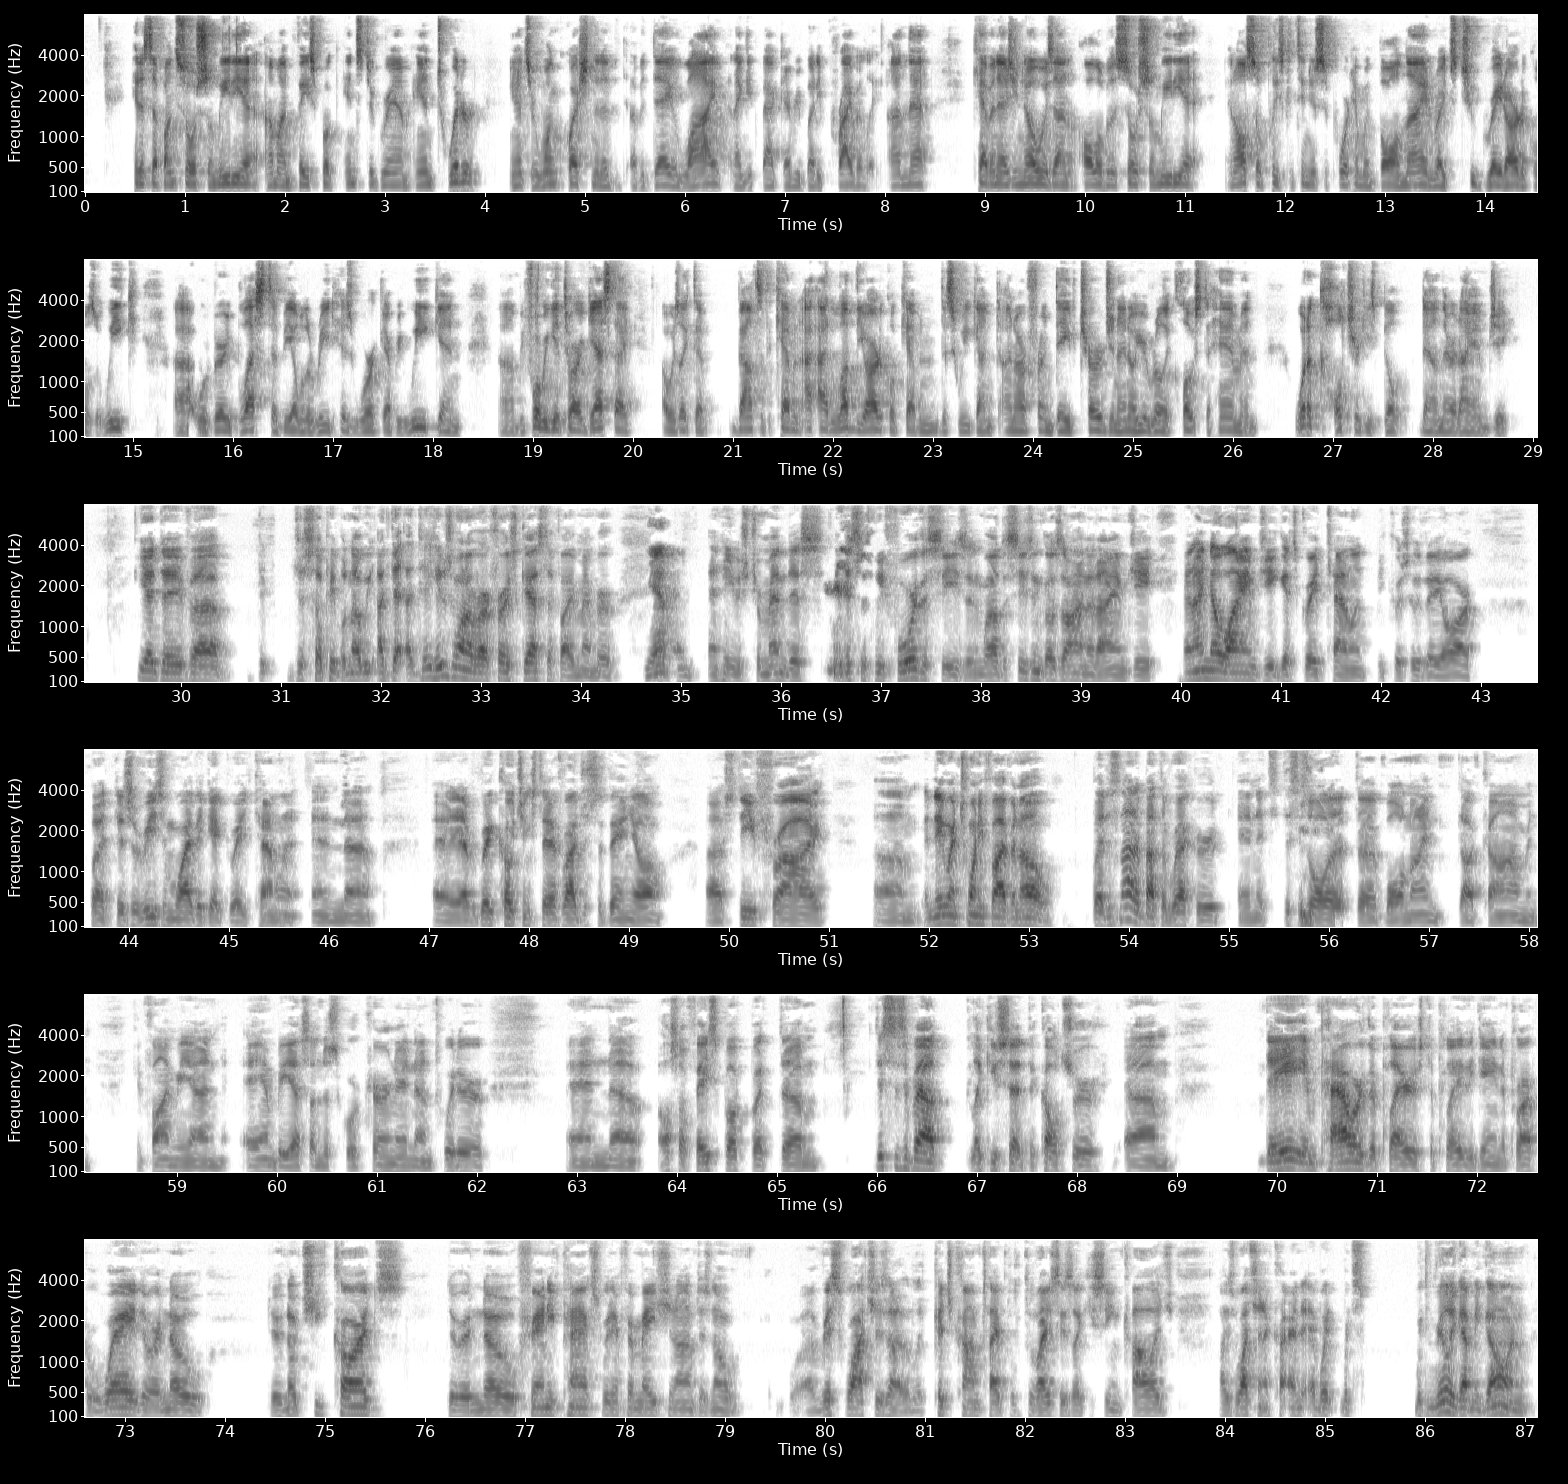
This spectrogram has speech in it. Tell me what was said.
Hit us up on social media. I'm on Facebook, Instagram, and Twitter. Answer one question of, of a day live, and I get back to everybody privately on that. Kevin, as you know, is on all over the social media and also, please continue to support him with Ball Nine. Writes two great articles a week. Uh, we're very blessed to be able to read his work every week. And um, before we get to our guest, I always like to bounce it to Kevin. I, I love the article, Kevin, this week on, on our friend Dave Turgeon. I know you're really close to him, and what a culture he's built down there at IMG. Yeah, Dave. Uh, just so people know, we I, he was one of our first guests, if I remember. Yeah, and, and, he was tremendous. And this was before the season. Well, the season goes on at IMG, and I know IMG gets great talent because who they are, but there's a reason why they get great talent, and uh, they have a great coaching staff: Roger Cedeno, uh, Steve Fry, um, and they went 25 and 0. But it's not about the record, and it's this is all at uh, ball9.com and you can find me on AMBS underscore Kernan on Twitter and uh, also Facebook. But um, this is about, like you said, the culture. Um, they empower the players to play the game the proper way. There are no there are no cheat cards. There are no fanny packs with information on. There's no uh, wristwatches, uh, like PitchCom type devices like you see in college. I was watching a and what what's what really got me going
